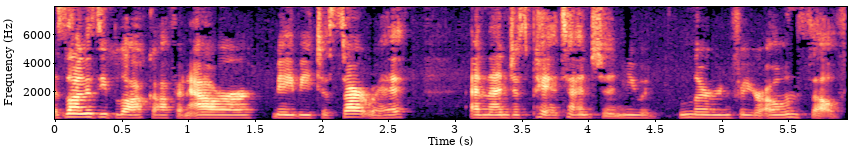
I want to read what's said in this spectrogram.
as long as you block off an hour maybe to start with and then just pay attention you would learn for your own self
